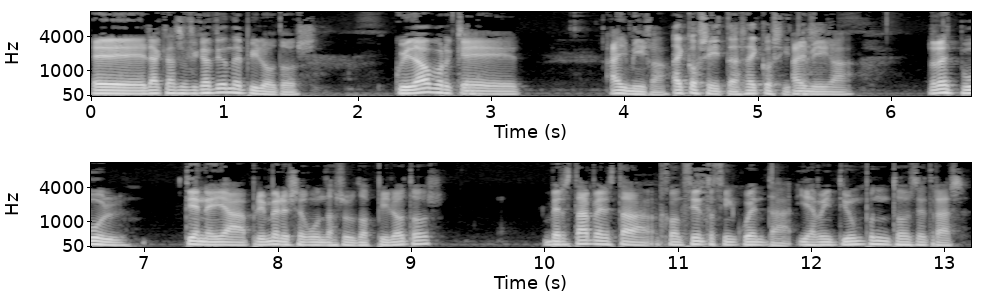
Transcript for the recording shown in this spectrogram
Eh, la clasificación de pilotos. Cuidado porque hay miga. Hay cositas, hay cositas. Hay miga. Red Bull tiene ya primero y segundo a sus dos pilotos. Verstappen está con 150 y a 21 puntos detrás.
